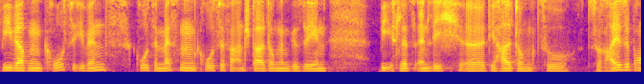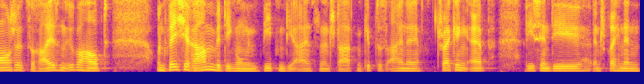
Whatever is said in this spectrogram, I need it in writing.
Wie werden große Events, große Messen, große Veranstaltungen gesehen? Wie ist letztendlich äh, die Haltung zu, zur Reisebranche, zu Reisen überhaupt? Und welche Rahmenbedingungen bieten die einzelnen Staaten? Gibt es eine Tracking-App? Wie sind die entsprechenden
